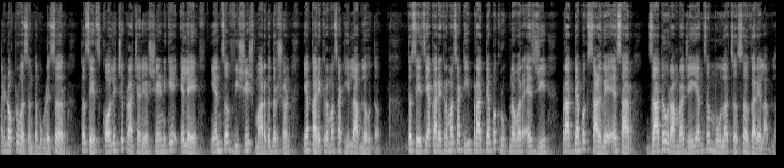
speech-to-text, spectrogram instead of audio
आणि डॉक्टर वसंत बुगडे सर तसेच कॉलेजचे प्राचार्य शेंडगे एले यांचं विशेष मार्गदर्शन या कार्यक्रमासाठी लाभलं होतं. तसेच या कार्यक्रमासाठी प्राध्यापक रुपनवर एस जी प्राध्यापक साळवे एस आर जाधव रामराजे यांचं मोलाचं सहकार्य लाभलं.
